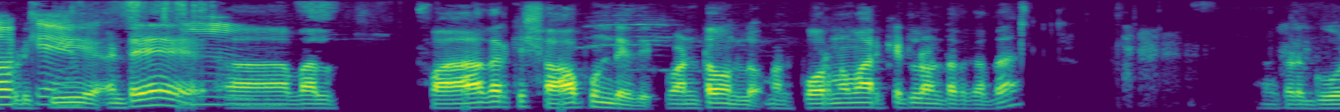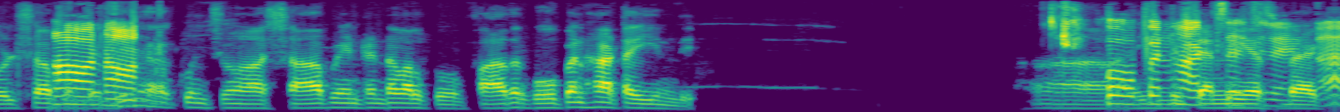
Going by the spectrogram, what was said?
ఇప్పటికి అంటే. వాళ్ళ ఫాదర్కి షాప్ ఉండేది వన్ టౌన్లో మన పూర్ణ మార్కెట్లో ఉంటది కదా. అక్కడ గోల్డ్ షాప్ ఉండేది. కొంచెం ఆ షాప్ ఏంటంటే వాళ్ళకు ఫాదర్ ఓపెన్ హార్ట్ అయ్యింది. ఓపెన్ అయ్యింది heart ten years surgery back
